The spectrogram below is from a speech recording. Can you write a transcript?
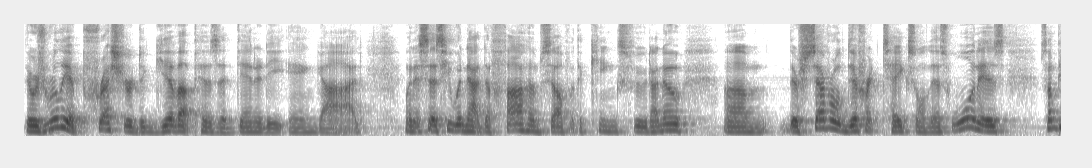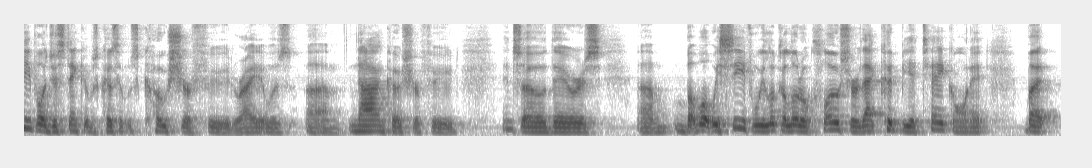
there was really a pressure to give up his identity in God. When it says he would not defile himself with the king's food, I know um, there's several different takes on this. One is some people just think it was because it was kosher food, right? It was um, non kosher food. And so there's, um, but what we see if we look a little closer, that could be a take on it. But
